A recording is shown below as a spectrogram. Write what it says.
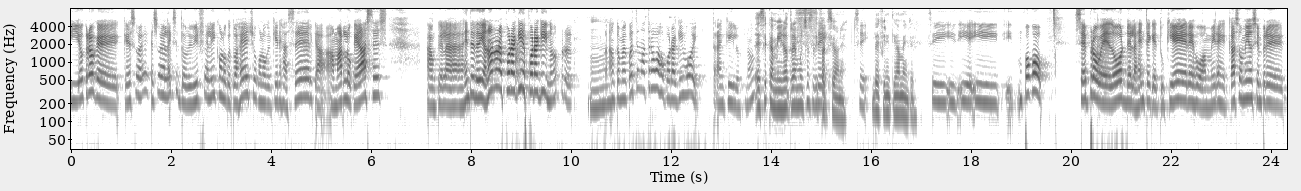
y, yo creo que, que, eso, es, eso es el éxito, vivir feliz con lo que tú has hecho, con lo que quieres hacer, amar lo que haces. Aunque la, gente te diga, no, no, no es por aquí, es por aquí, ¿no? Pero mm. aunque me cueste más trabajo, por aquí voy, tranquilo, ¿no? Ese camino trae muchas satisfacciones. Sí. Definitivamente. Sí, y, un poco ser proveedor de la gente que tú quieres o mira, en el caso mío siempre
